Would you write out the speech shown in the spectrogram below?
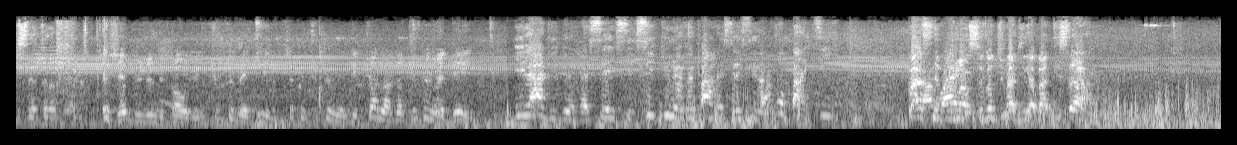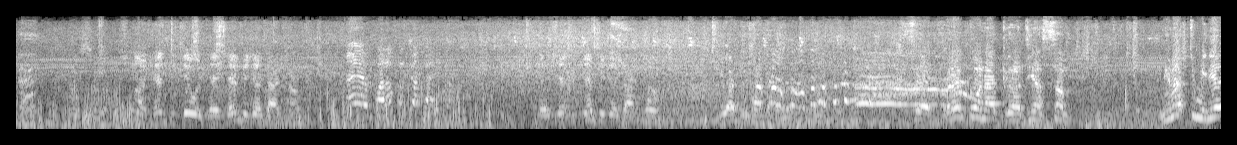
C'est très bien. Et j'ai besoin de toi aujourd'hui. Tu peux m'aider. Je sais que tu peux m'aider. Tu as l'argent, tu peux m'aider. il a dit de rester ici. Si tu ne veux pas rester ici là, Faut partir. Pas Ah, simplement ouais. ce que tu m'as dit là-bas, dis ça. Sinon, j'ai besoin d'argent. Eh, voilà que tu as parlé. J'ai besoin d'argent. Tu as besoin d'argent. C'est vrai qu'on a grandi ensemble. Maintenant, tu me dis, là,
